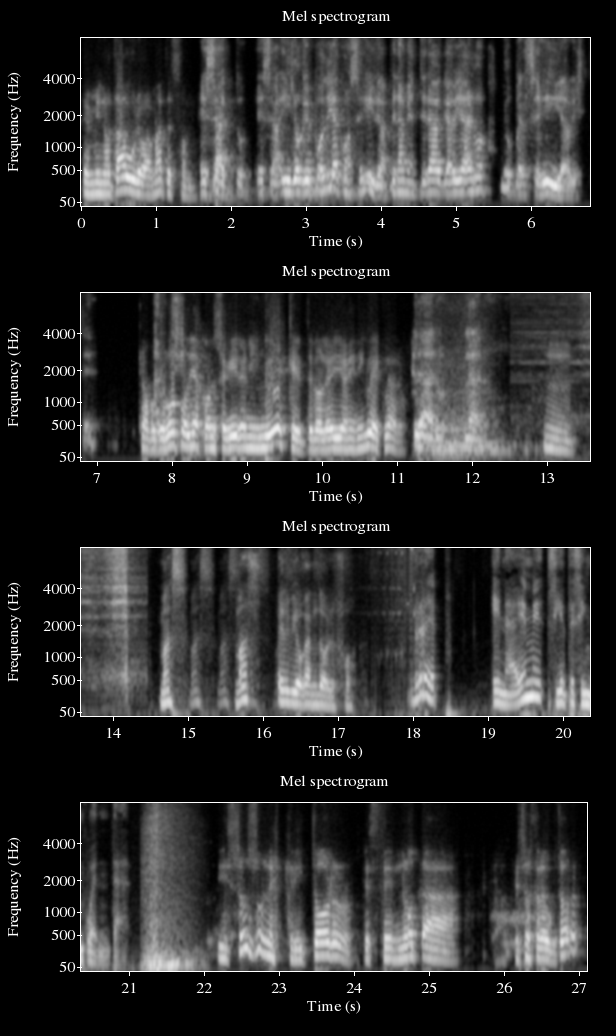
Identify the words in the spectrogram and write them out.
¿En Minotauro a Matheson? Exacto, esa, y lo que podía conseguir, apenas me enteraba que había algo, lo perseguía, ¿viste? Claro, porque vos podías conseguir en inglés que te lo leías en inglés, claro. Claro, claro. Mm. Más, más, más. Más Elvio Gandolfo. Rep en AM750. ¿Y sos un escritor que se nota que sos traductor?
